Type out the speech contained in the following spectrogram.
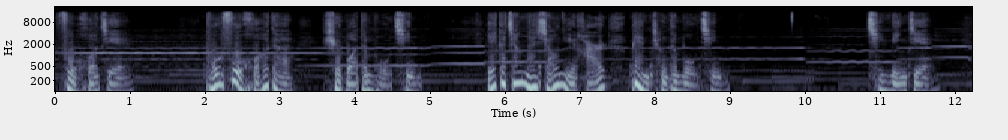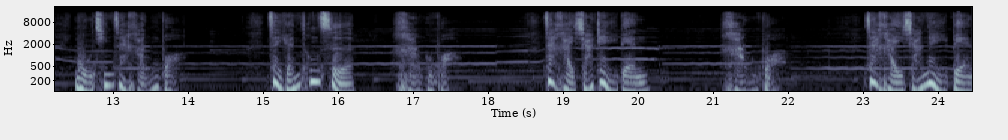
复活节，不复活的是我的母亲，一个江南小女孩变成的母亲。清明节。母亲在喊我，在圆通寺喊我，在海峡这边喊我，在海峡那边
